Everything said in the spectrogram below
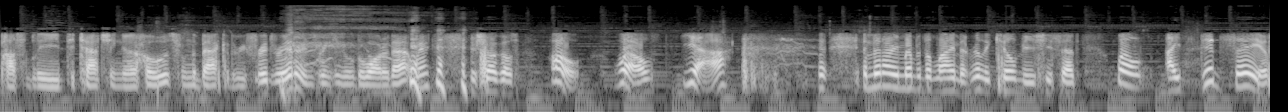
possibly detaching a hose from the back of the refrigerator and drinking all the water that way. and Cheryl goes, oh, well, yeah. and then I remember the line that really killed me. She said, well, I did say if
